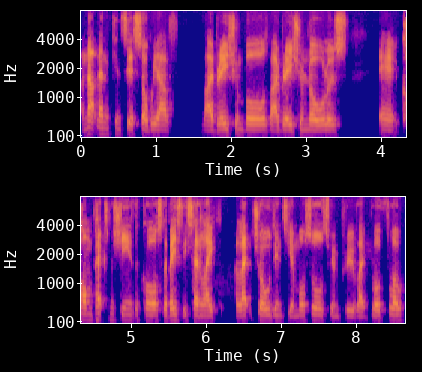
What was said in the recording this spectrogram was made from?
and that then consists of we have vibration balls, vibration rollers, uh, Compex machines. Of course, they basically send like electrodes into your muscles to improve like blood flow.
